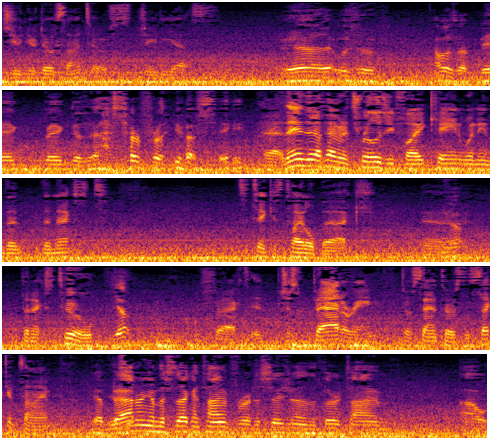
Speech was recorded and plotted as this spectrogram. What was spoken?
Junior Dos Santos, JDS. Yeah, that was a that was a big, big disaster for the UFC. Yeah, they ended up having a trilogy fight. Cain winning the the next to take his title back. Uh, Yep. The next two, Yep. in fact, it just battering Dos Santos the second time. Yeah, battering him the second time for a decision, and the third time out.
